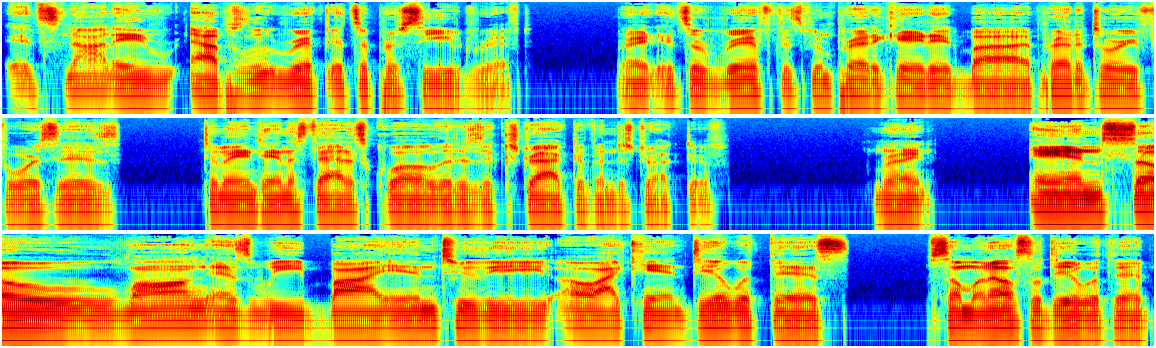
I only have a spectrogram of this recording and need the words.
it's not a absolute rift; it's a perceived rift, right? It's a rift that's been predicated by predatory forces to maintain a status quo that is extractive and destructive, right? And so long as we buy into the oh, I can't deal with this, someone else will deal with it,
